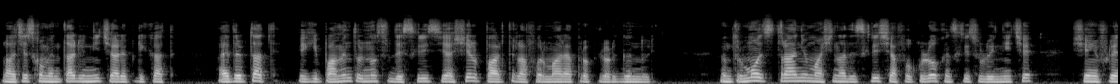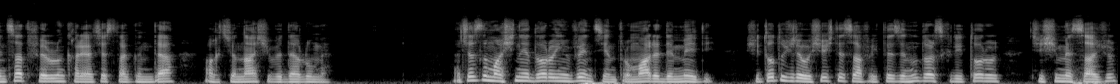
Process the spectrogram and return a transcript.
La acest comentariu Nietzsche a replicat, Ai dreptate, echipamentul nostru de scris ia și el parte la formarea propriilor gânduri. Într-un mod straniu, mașina de scris și-a făcut loc în scrisul lui Nietzsche și a influențat felul în care acesta gândea, acționa și vedea lumea. Această mașină e doar o invenție într-o mare de medii și totuși reușește să afecteze nu doar scriitorul, ci și mesajul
